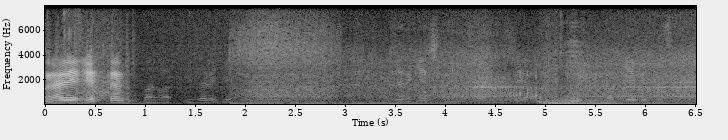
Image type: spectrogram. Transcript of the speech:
Nereye gittin? Ben yüzerek geçtim. Yüzerek geçtim. Bak yiyebilirsin. Biri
